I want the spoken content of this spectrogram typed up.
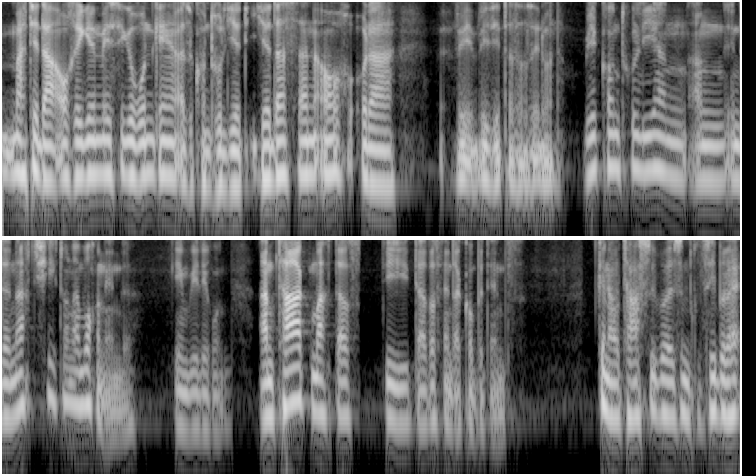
Macht ihr da auch regelmäßige Rundgänge? Also kontrolliert ihr das dann auch? Oder wie, wie sieht das aus, Eduard? Wir kontrollieren an, in der Nachtschicht und am Wochenende gehen wir die Runden. Am Tag macht das die Data Center Kompetenz. Genau, tagsüber ist im Prinzip, oder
